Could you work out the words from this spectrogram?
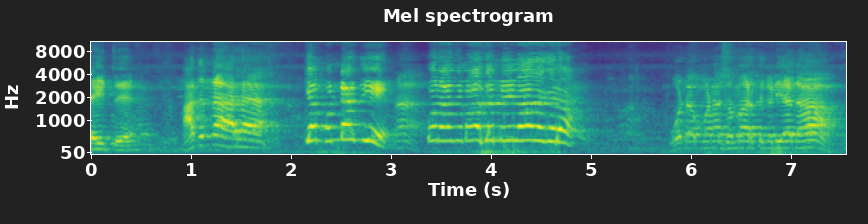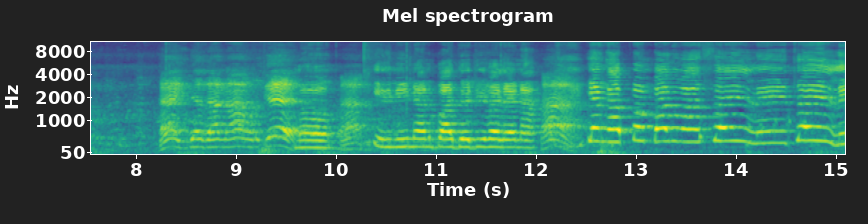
ரைட்டு. அது என்ன அரை என் பொண்டாட்டி. ஒரு அஞ்சு மாசம் மீனா வைக்கிறோம் ஓட்ட போனா சும்மா இருக்கு கிடையாதா. இது நீ நான் பார்த்து வச்சு வேலையாண்ணா ஆ. எங்க அப்பா பகவான் சைலு சைலு சைலு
